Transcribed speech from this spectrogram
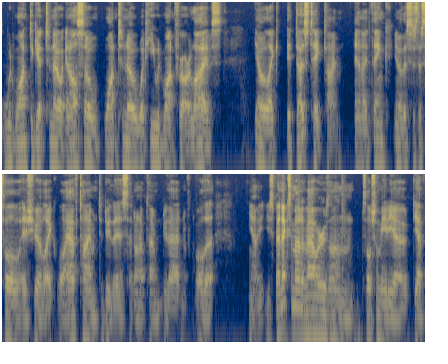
would want to get to know and also want to know what he would want for our lives you know like it does take time. And i think you know this is this whole issue of like well i have time to do this i don't have time to do that and all the you know you spend x amount of hours on social media do you have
